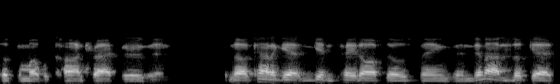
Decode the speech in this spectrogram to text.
hook them up with contractors, and you know, kind of get getting paid off those things. And then I look at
